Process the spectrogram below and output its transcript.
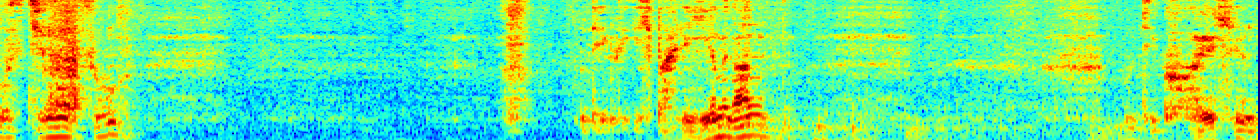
Wurstchen dazu. Die lege ich beide hier mit an. Und die Keulchen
